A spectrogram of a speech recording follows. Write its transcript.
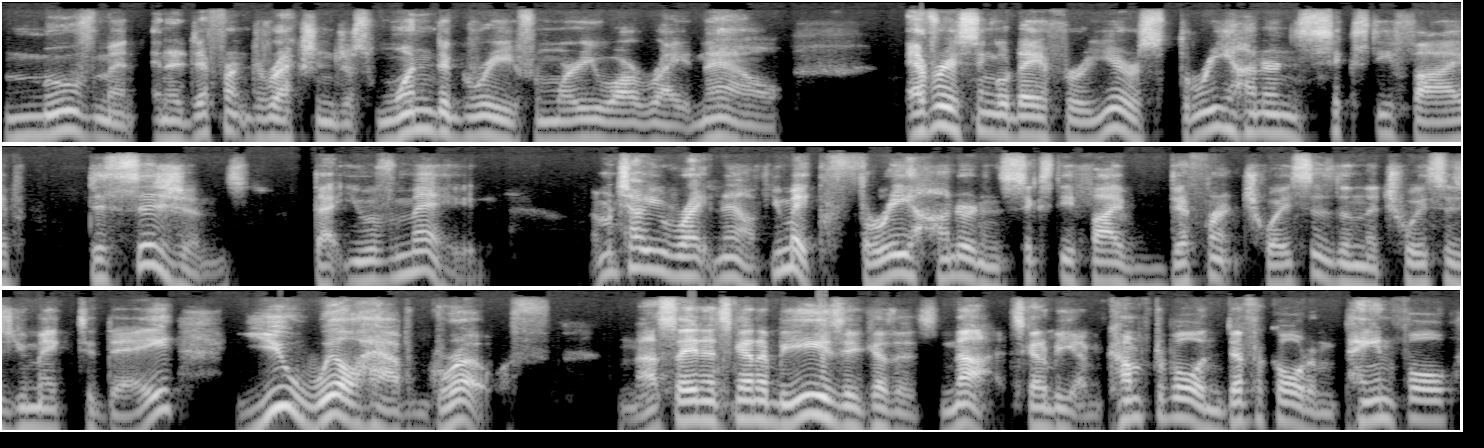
movement in a different direction, just one degree from where you are right now, every single day for a year is 365 decisions that you have made. I'm going to tell you right now if you make 365 different choices than the choices you make today, you will have growth. I'm not saying it's going to be easy because it's not. It's going to be uncomfortable and difficult and painful,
